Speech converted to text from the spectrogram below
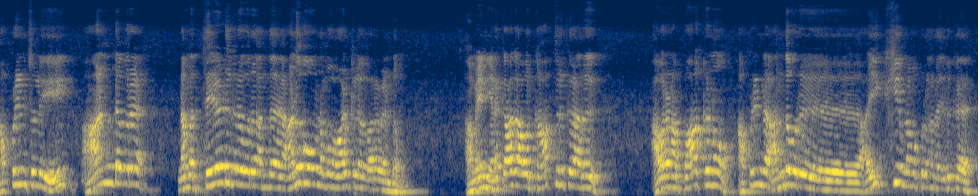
அப்படின்னு சொல்லி ஆண்டவரை நம்ம தேடுகிற ஒரு அந்த அனுபவம் நம்ம வாழ்க்கையில வர வேண்டும். அமேன் எனக்காக அவர் காத்திருக்கிறாரு. அவரை நான் பார்க்கணும் அப்படின்ற அந்த ஒரு ஐக்கியம் நமக்குள்ள இருக்க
